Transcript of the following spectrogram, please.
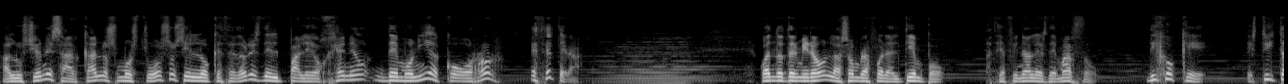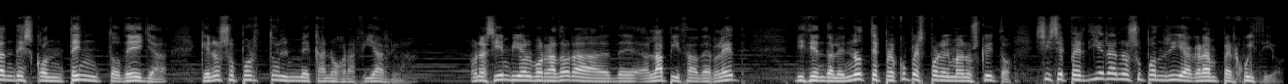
alusiones a arcanos monstruosos y enloquecedores del paleogéneo demoníaco horror, etc. Cuando terminó La sombra fuera del tiempo, hacia finales de marzo, dijo que Estoy tan descontento de ella que no soporto el mecanografiarla. Aún así envió el borrador a, lápiz a Derlet diciéndole no te preocupes por el manuscrito. Si se perdiera no supondría gran perjuicio.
